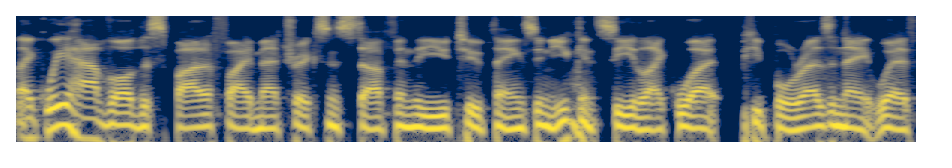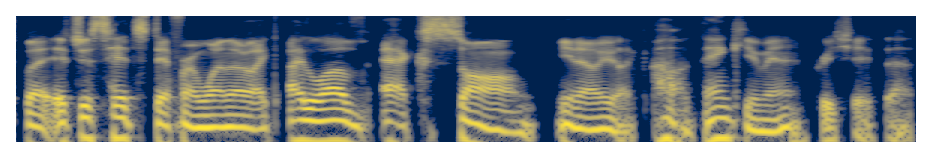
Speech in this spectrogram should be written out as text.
like we have all the Spotify metrics and stuff in the YouTube things, and you can see like what people resonate with, but it just hits different when they're like, "I love X song." You know, you're like, "Oh, thank you, man. Appreciate that."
